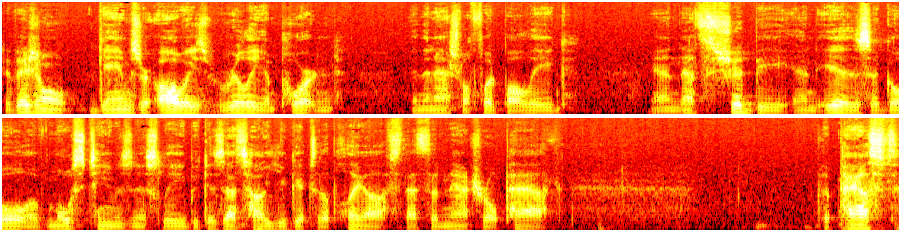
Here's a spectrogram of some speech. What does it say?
divisional games are always really important in the National Football League. And that should be and is a goal of most teams in this league because that's how you get to the playoffs. That's the natural path. The past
